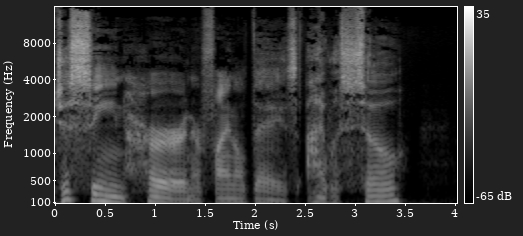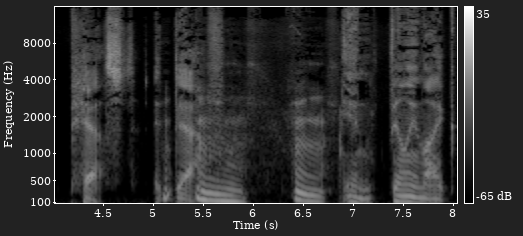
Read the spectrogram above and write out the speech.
just seeing her in her final days, I was so pissed at death Mm. Mm. in feeling like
